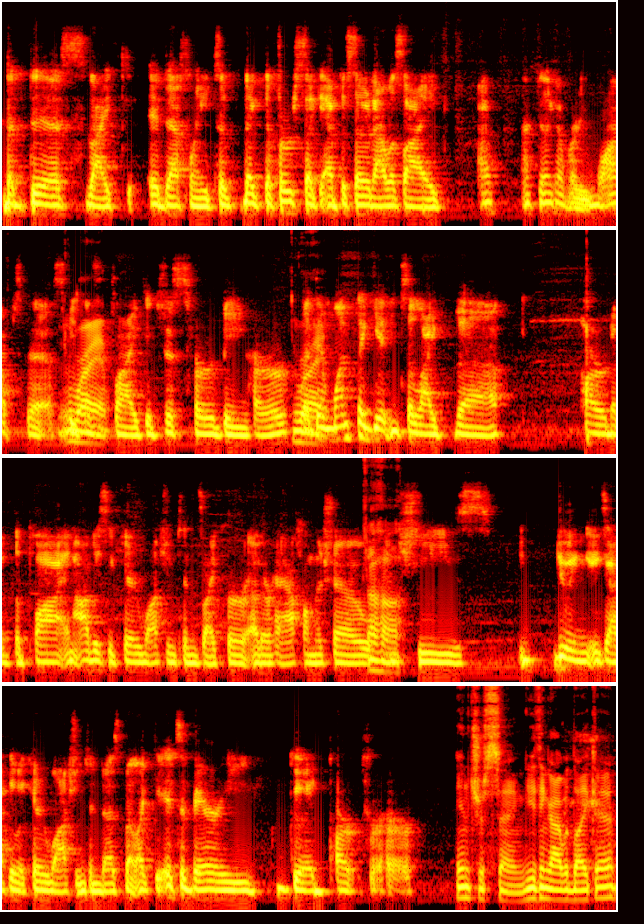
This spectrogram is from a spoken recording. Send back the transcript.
But this, like, it definitely took like the first like episode. I was like, I, I feel like I've already watched this because Right. like it's just her being her. But then once they get into like the heart of the plot, and obviously Kerry Washington's like her other half on the show, Uh-huh. and she's doing exactly what Kerry Washington does, but like it's a very good part for her. Interesting. Do you think I would like it?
